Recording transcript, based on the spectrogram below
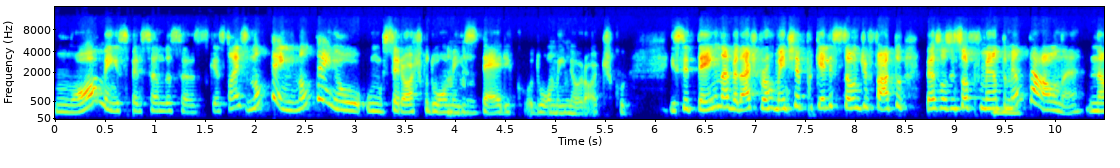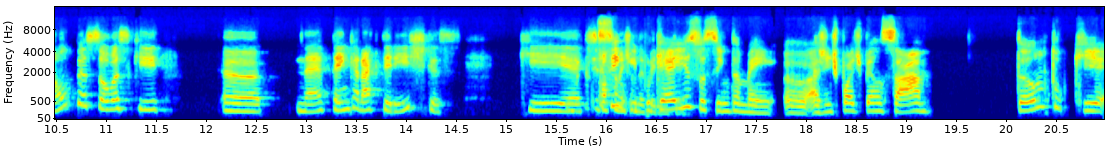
um homem expressando essas questões, não tem, não tem o, um estereótipo do homem uhum. histérico, do homem uhum. neurótico. E se tem, na verdade, provavelmente é porque eles são, de fato, pessoas em sofrimento uhum. mental, né? Não pessoas que, uh, né, têm características que, que Sim, porque é isso, assim, também. Uh, a gente pode pensar tanto que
